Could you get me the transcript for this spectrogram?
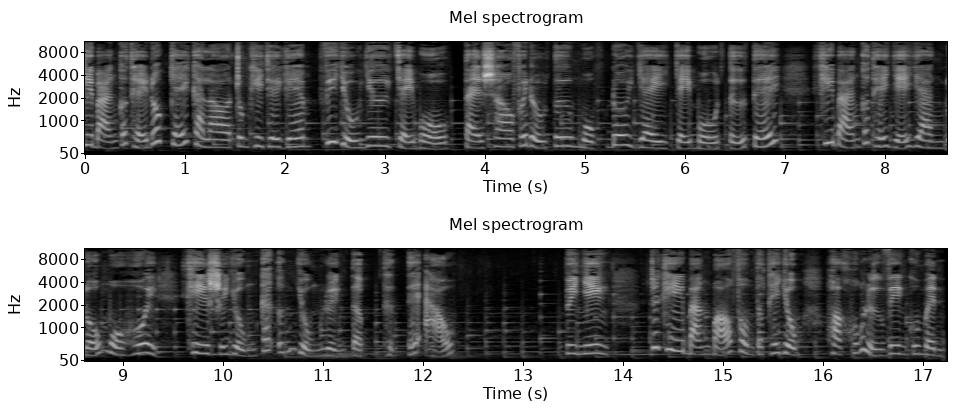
khi bạn có thể đốt cháy calo trong khi chơi game? Ví dụ như chạy bộ, tại sao phải đầu tư một đôi giày chạy bộ tử tế khi bạn có thể dễ dàng đổ mồ hôi khi sử dụng các ứng dụng luyện tập thực tế ảo? Tuy nhiên, trước khi bạn bỏ phòng tập thể dục hoặc huấn luyện viên của mình,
